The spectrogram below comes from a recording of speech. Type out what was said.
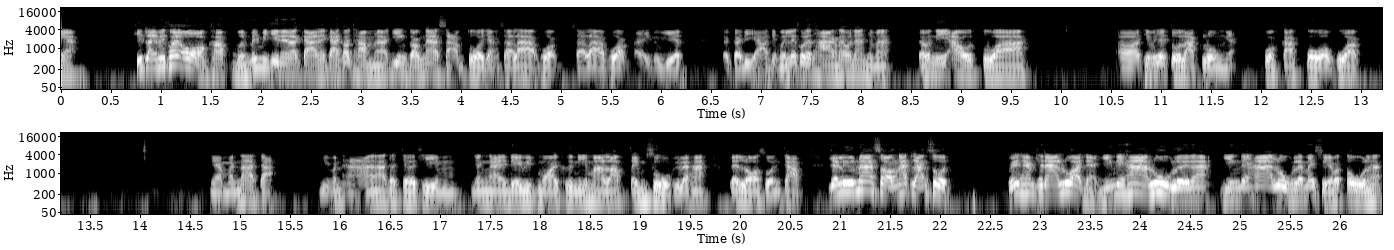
เงี้ยคิดอะไรไม่ค่อยออกครับเหมือนไม่มีจินตนาการในการเข้าทำนะยิ่งกองหน้าสามตัวอย่างซาร่าพวกซาร่าพวกไอ้นูเยสแล้วก็ดีอาร์เดี๋ยวมันเล่นคนละทางนะวันนั้นเห็นไหมแล้ววันนี้เอาตัวเอ่อที่ไม่ใช่ตัวหลักลงเนี่ย พวกกักโปพวก เนี่ยมันน่าจะ มีปัญหานะถ้าเจอทีมยังไงเดวิดมอยคืนนี้มารับเต็มสูบอยู่แล้วฮะ และรอสวนกลับ อย่าลืมนะสองนัดหลังสุด เวสแฮมชนะรวดเนี่ยยิงได้ห้าลูกเลยนะฮะยิงได้ห้าลูกและไม่เสียประตูนะฮะ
